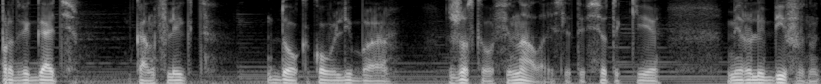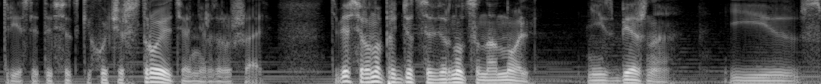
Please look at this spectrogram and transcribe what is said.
продвигать конфликт до какого-либо жесткого финала, если ты все-таки миролюбив внутри, если ты все-таки хочешь строить, а не разрушать, тебе все равно придется вернуться на ноль. Неизбежно. И с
